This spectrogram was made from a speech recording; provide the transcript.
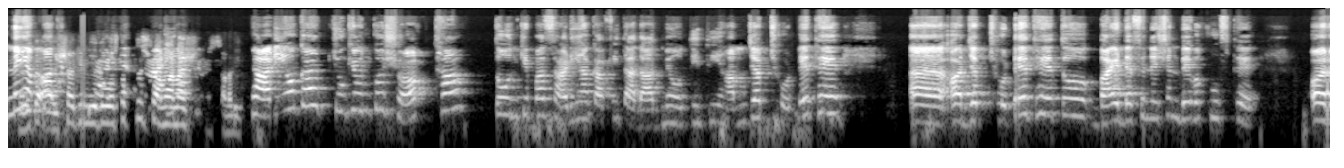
نہیں عائشہ کے لیے تو وہ سب سے شہانہ ساڑی؟ ساڑیوں کا چونکہ ان کو شوق تھا تو ان کے پاس ساڑیاں کافی تعداد میں ہوتی تھی ہم جب چھوٹے تھے اور جب چھوٹے تھے تو بائی ڈیفینیشن بے وقوف تھے۔ اور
